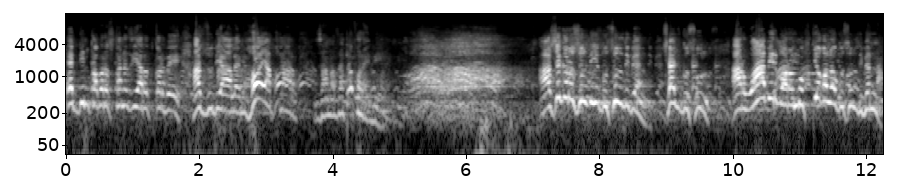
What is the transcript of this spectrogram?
একদিন কবরস্থানে জিয়ারত করবে। আর যদি আলেম হয়, আপনার জানাজাটা পড়াইবে। আশেখ রসুল দিয়ে গুসুল দিবেন। শেষ গুসুল। আর ওয়াবির বড় মুফতি হলেও গুসুল দিবেন না।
